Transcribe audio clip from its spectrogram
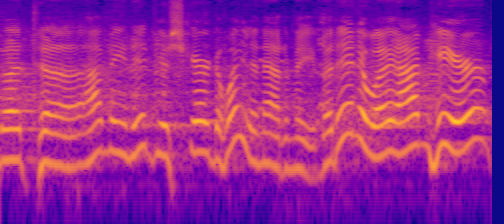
but uh, I mean, it just scared the whaling out of me. But anyway, I'm here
